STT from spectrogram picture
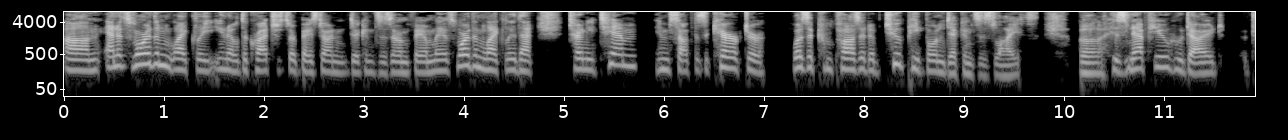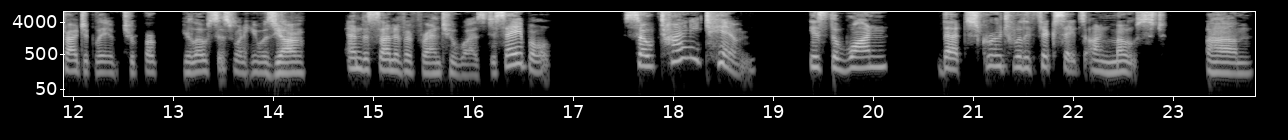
Um, and it's more than likely, you know, the Cratchits are based on Dickens's own family. It's more than likely that Tiny Tim himself as a character was a composite of two people in Dickens's life. Uh, his nephew, who died tragically of tuberculosis when he was young, and the son of a friend who was disabled. So Tiny Tim is the one that Scrooge really fixates on most. Um,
